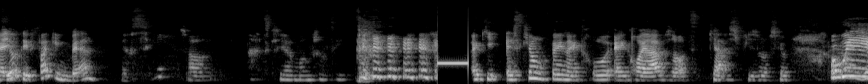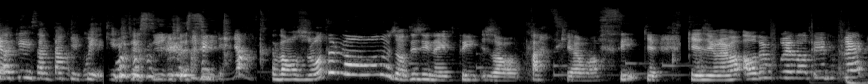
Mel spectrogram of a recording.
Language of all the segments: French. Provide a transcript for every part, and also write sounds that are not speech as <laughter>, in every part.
Ben yo, t'es fucking belle. Merci. Genre, particulièrement aujourd'hui. <laughs> ok, est-ce qu'on fait une intro incroyable, genre tu te caches, puis genre je suis comme... Oh oui, ok, ça me tente. Ok, ok. Oui, ok, je te suis, je te <laughs> suis. Bonjour tout le monde! Aujourd'hui, j'ai une invitée, genre, particulièrement sick, que j'ai vraiment hâte de vous présenter une vraie.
